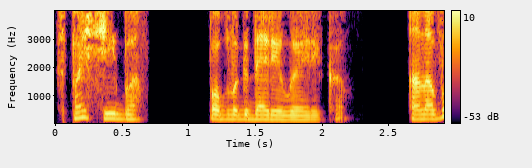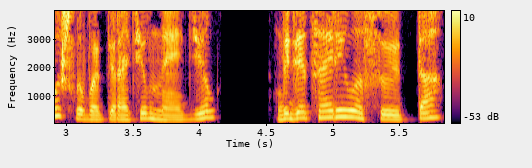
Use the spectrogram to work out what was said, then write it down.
«Спасибо», — поблагодарила Эрика. Она вышла в оперативный отдел, где царила суета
